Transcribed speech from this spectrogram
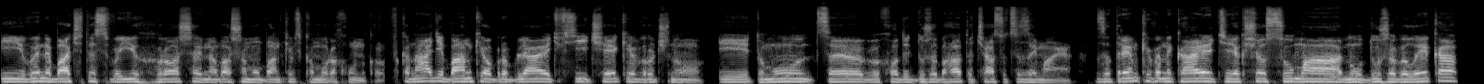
і ви не бачите своїх грошей на вашому банківському рахунку. В Канаді банки обробляють всі чеки вручну, і тому це виходить дуже багато часу. Це займає. Затримки виникають, якщо сума ну дуже велика.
